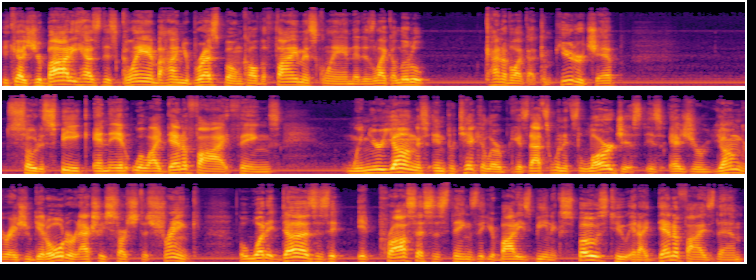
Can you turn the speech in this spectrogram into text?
because your body has this gland behind your breastbone called the thymus gland that is like a little kind of like a computer chip so to speak and it will identify things when you're young in particular because that's when it's largest is as you're younger as you get older it actually starts to shrink but what it does is it it processes things that your body's being exposed to. It identifies them.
